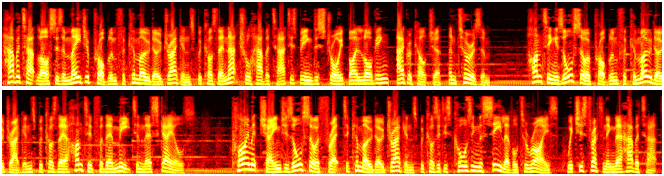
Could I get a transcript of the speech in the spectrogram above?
Habitat loss is a major problem for Komodo dragons because their natural habitat is being destroyed by logging, agriculture, and tourism. Hunting is also a problem for Komodo dragons because they are hunted for their meat and their scales. Climate change is also a threat to Komodo dragons because it is causing the sea level to rise, which is threatening their habitat.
